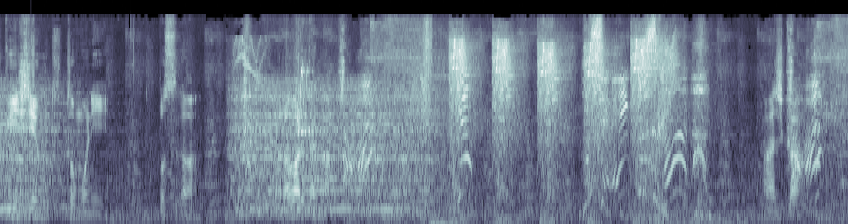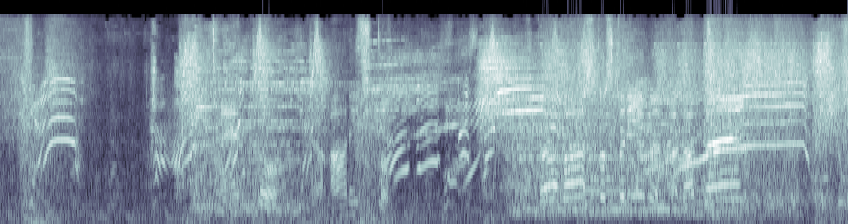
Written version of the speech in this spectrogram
い BGM とともにボスが現れたかマジか。えー、っとじゃあ RS と。スターバーストストリーム。当たんない。どこ？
